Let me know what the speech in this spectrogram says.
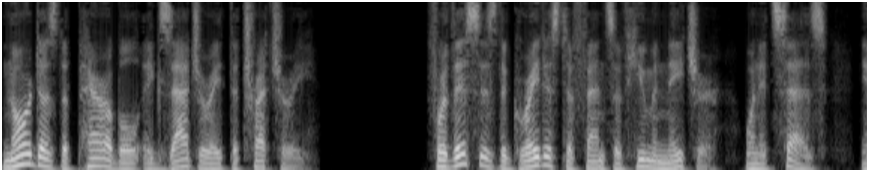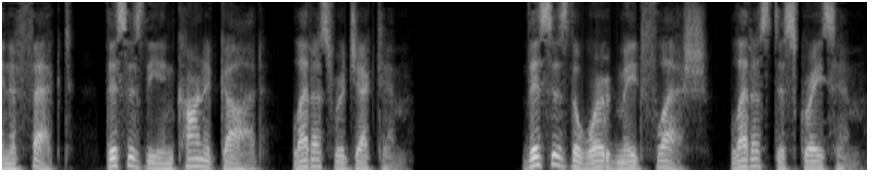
Nor does the parable exaggerate the treachery. For this is the greatest offense of human nature, when it says, in effect, this is the incarnate God, let us reject him. This is the Word made flesh, let us disgrace him.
